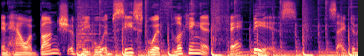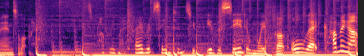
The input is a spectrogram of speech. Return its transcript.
And how a bunch of people obsessed with looking at fat bears saved a man's life. It's probably my favourite sentence you've ever said, and we've got all that coming up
